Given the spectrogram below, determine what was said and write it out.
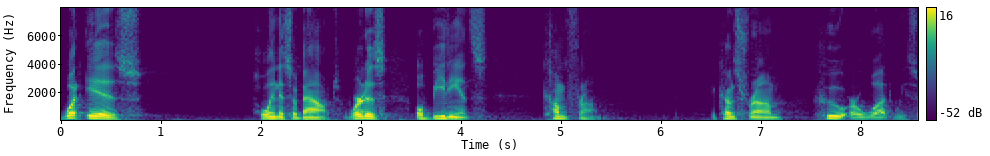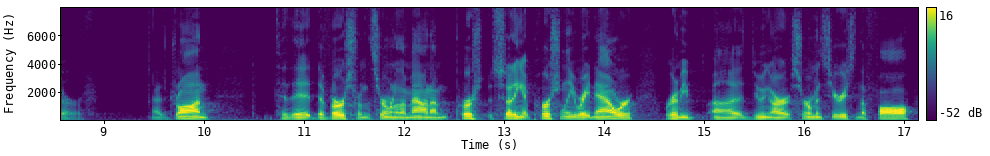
What is holiness about? Where does obedience come from? It comes from who or what we serve. I was drawn to the, the verse from the Sermon on the Mount. I'm studying it personally right now. We're, we're going to be uh, doing our sermon series in the fall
